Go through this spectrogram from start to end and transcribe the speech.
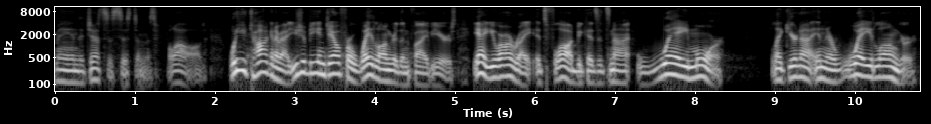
man, the justice system is flawed. What are you talking about? You should be in jail for way longer than five years. Yeah, you are right. It's flawed because it's not way more. Like you're not in there way longer.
